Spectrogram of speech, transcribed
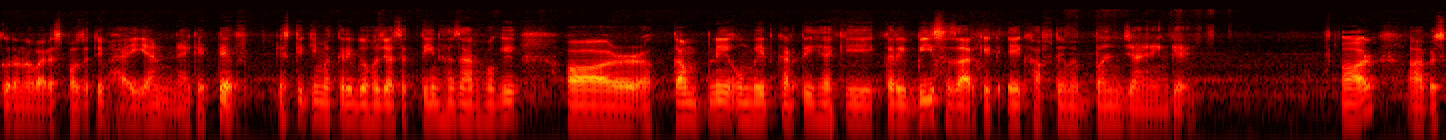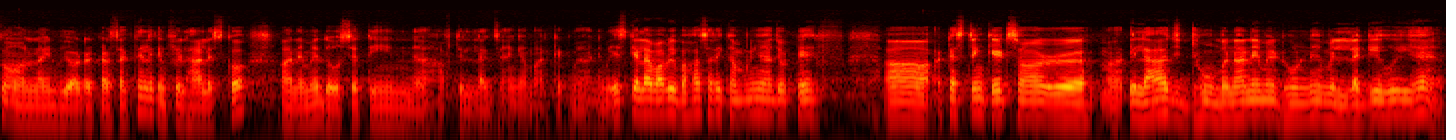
कोरोना वायरस पॉजिटिव है या नेगेटिव इसकी कीमत करीब 2000 से 3000 होगी और कंपनी उम्मीद करती है कि करीब बीस हज़ार किट एक हफ़्ते में बन जाएँगे। और आप इसको ऑनलाइन भी ऑर्डर कर सकते हैं लेकिन फ़िलहाल इसको आने में दो से तीन हफ़्ते लग जाएँगे मार्केट में आने में। इसके अलावा भी बहुत सारी कंपनियाँ जो टे, आ, टेस्टिंग किट्स और इलाज ढूंढ बनाने में ढूँढने में लगी हुई है।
